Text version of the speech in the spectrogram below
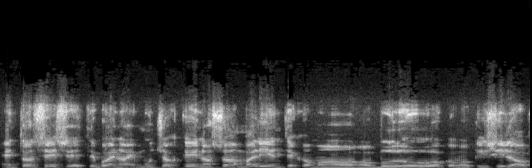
Entonces, este, bueno, hay muchos que no son valientes como Vudú o como Kisilov,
